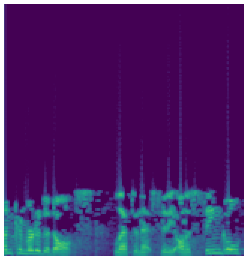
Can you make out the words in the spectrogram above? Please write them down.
unconverted adults left in that city. On a single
